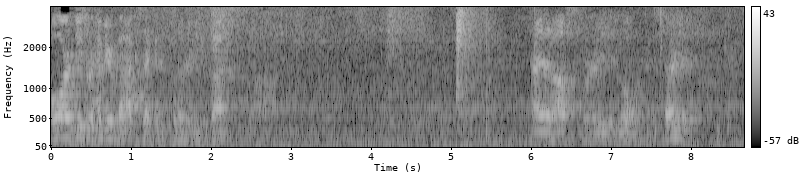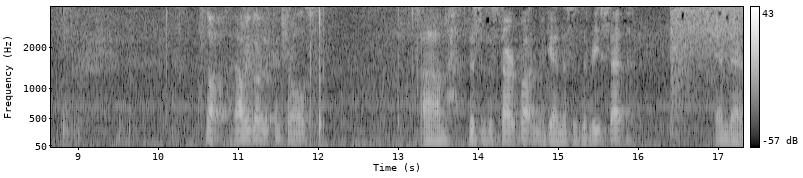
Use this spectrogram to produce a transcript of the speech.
Or if these were heavier boxes, I could just put underneath the box. So that off so we're ready to go once I start it. So now we go to the controls. Um, this is the start button. Again, this is the reset. And then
